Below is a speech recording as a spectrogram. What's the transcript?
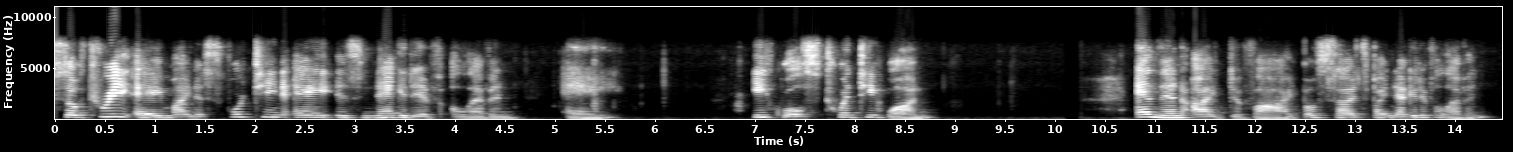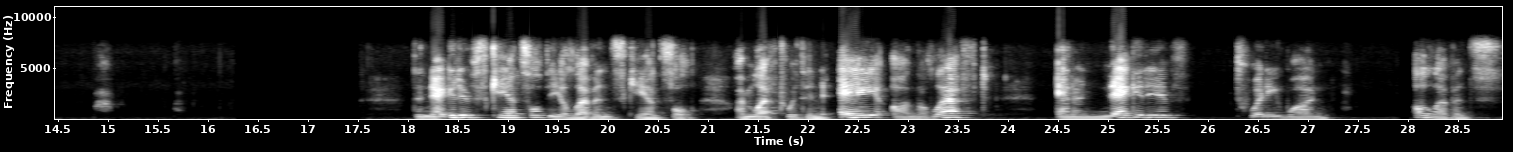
So 3a minus 14a is negative 11a equals 21. And then I divide both sides by negative 11. The negatives cancel, the 11s cancel. I'm left with an A on the left and a negative 21 elevenths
